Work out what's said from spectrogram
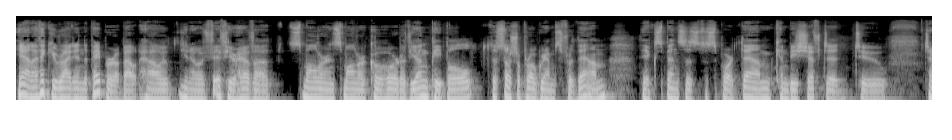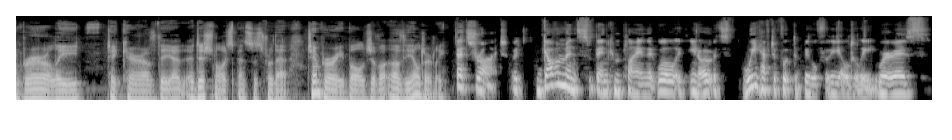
Yeah, and I think you write in the paper about how, you know, if, if you have a smaller and smaller cohort of young people, the social programs for them, the expenses to support them can be shifted to temporarily take care of the uh, additional expenses for that temporary bulge of, of the elderly. That's right. But governments then complain that, well, you know, it's, we have to foot the bill for the elderly, whereas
